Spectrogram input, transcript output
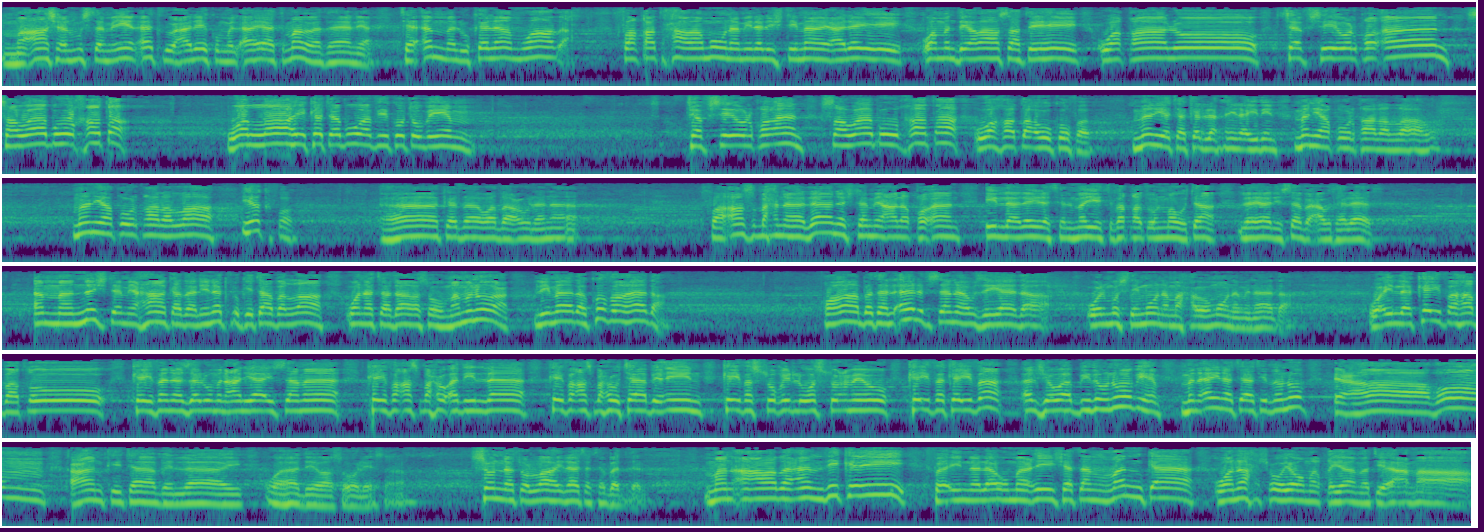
معاشر المستمعين أتلو عليكم الآيات مرة ثانية. تأملوا كلام واضح. فقط حرمونا من الاجتماع عليه ومن دراسته. وقالوا تفسير القرآن صوابه خطأ. والله كتبوها في كتبهم. تفسير القرآن صوابه خطأ وخطأه كفر. من يتكلم حينئذ؟ من يقول قال الله؟ من يقول قال الله؟ يكفر. هكذا وضعوا لنا. فأصبحنا لا نجتمع على القرآن إلا ليلة الميت فقط والموتى ليالي سبع أو ثلاث. أما نجتمع هكذا لنتلو كتاب الله ونتدارسه ممنوع. لماذا كفر هذا؟ قرابة الألف سنة وزيادة والمسلمون محرومون من هذا. وإلا كيف هبطوا؟ كيف نزلوا من علياء السماء؟ كيف أصبحوا اذلاء كيف أصبحوا تابعين؟ كيف استغلوا واستعمروا؟ كيف كيف؟ الجواب بذنوبهم. من أين تأتي الذنوب؟ إعراضهم عن كتاب الله وهدي رسوله صلى الله عليه وسلم. سنة الله لا تتبدل. من أعرض عن ذكري فإن له معيشة ضنكا ونحشر يوم القيامة أعمى.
